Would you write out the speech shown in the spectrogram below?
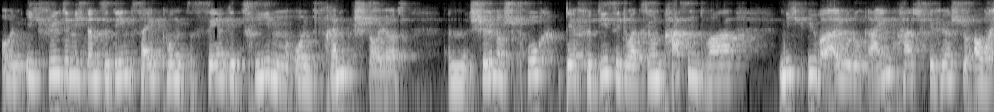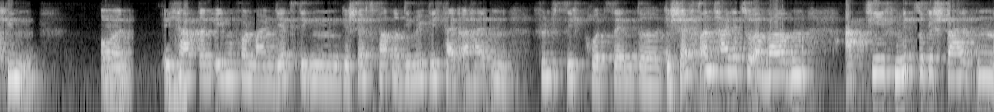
Und ich fühlte mich dann zu dem Zeitpunkt sehr getrieben und fremdgesteuert. Ein schöner Spruch, der für die Situation passend war. Nicht überall, wo du reinpasst, gehörst du auch hin. Und ich habe dann eben von meinem jetzigen Geschäftspartner die Möglichkeit erhalten, 50 Prozent Geschäftsanteile zu erwerben aktiv mitzugestalten,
